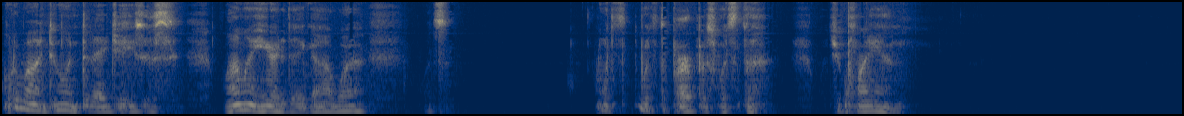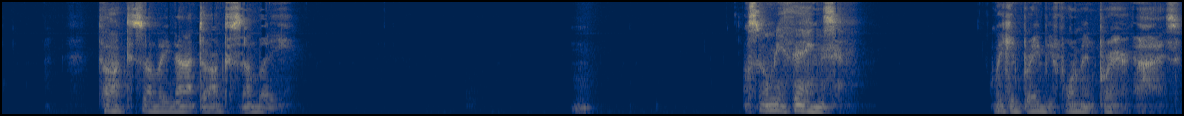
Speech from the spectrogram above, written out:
What am I doing today, Jesus? Why am I here today, God? What, what's, what's, what's the purpose? What's the, what's your plan? Talk to somebody, not talk to somebody. So many things we can bring before Him in prayer, guys.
